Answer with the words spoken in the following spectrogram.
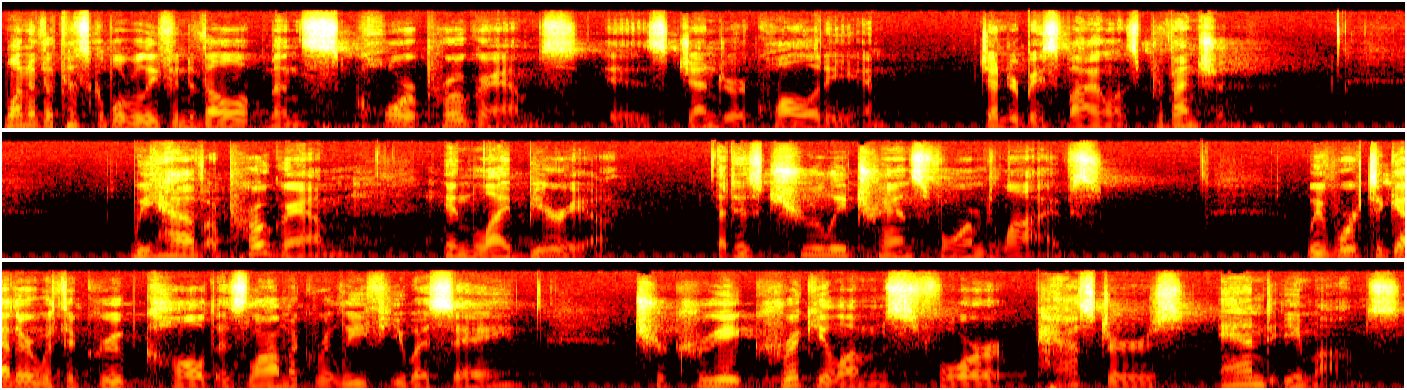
One of Episcopal Relief and Development's core programs is gender equality and gender based violence prevention. We have a program in Liberia that has truly transformed lives. We've worked together with a group called Islamic Relief USA to create curriculums for pastors and imams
